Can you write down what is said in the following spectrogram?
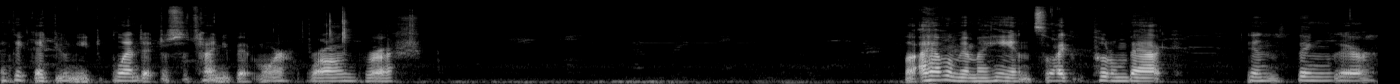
I think I do need to blend it just a tiny bit more. Wrong brush. But I have them in my hand, so I can put them back in the thing there.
